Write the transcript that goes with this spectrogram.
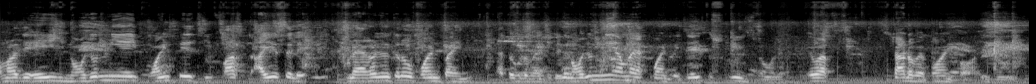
আমরা যে এই নজন নিয়ে এই পয়েন্ট পেয়েছি ফার্স্ট আইএসএল এ আমরা এগারো জন খেলেও পয়েন্ট পাইনি এতগুলো ম্যাচে কিন্তু নজন নিয়ে আমরা এক পয়েন্ট পেয়েছি এই তো শুরু ইস্টবেঙ্গলের এবার স্টার্ট হবে পয়েন্ট পাওয়া। ইস্টবেঙ্গল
